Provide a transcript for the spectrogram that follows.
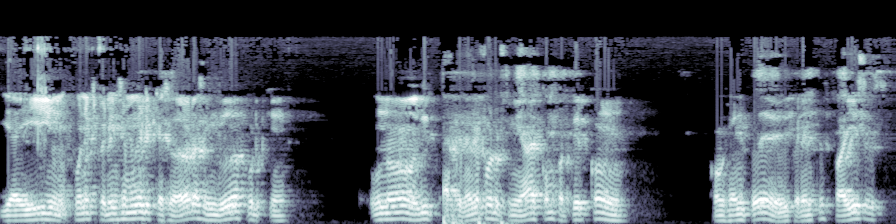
Y ahí fue una experiencia muy enriquecedora, sin duda, porque uno, al tener la oportunidad de compartir con, con gente de diferentes países,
